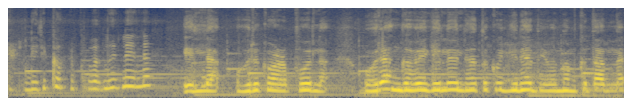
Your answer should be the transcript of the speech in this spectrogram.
കണ്ണിന് കുഴപ്പമൊന്നുമില്ലല്ലോ. ഇല്ല ഒരു കുഴപ്പമില്ല ഒരു അംഗവൈകല്യം ഇല്ലാത്ത കുഞ്ഞിനെ ദൈവം നമുക്ക് തന്നെ.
